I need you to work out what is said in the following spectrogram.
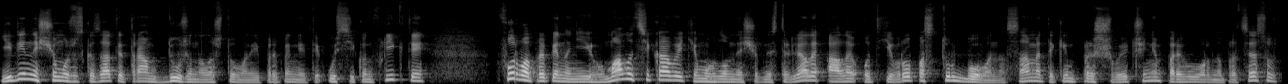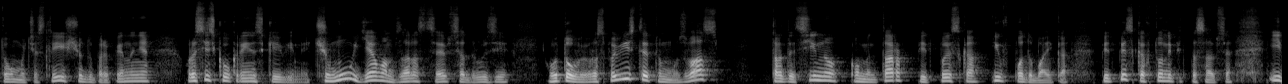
Єдине, що можу сказати, Трамп дуже налаштований припинити усі конфлікти. Форма припинення його мало цікавить, йому головне, щоб не стріляли, але от Європа стурбована саме таким пришвидшенням переговорного процесу, в тому числі і щодо припинення російсько-української війни. Чому я вам зараз це все, друзі, готовий розповісти? Тому з вас традиційно коментар, підписка і вподобайка. Підписка, хто не підписався. І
